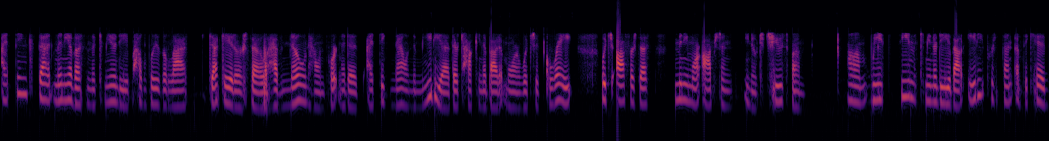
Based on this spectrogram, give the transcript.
I think that many of us in the community, probably the last decade or so, have known how important it is. I think now in the media they're talking about it more, which is great, which offers us many more options, you know, to choose from. Um, we see in the community about 80% of the kids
